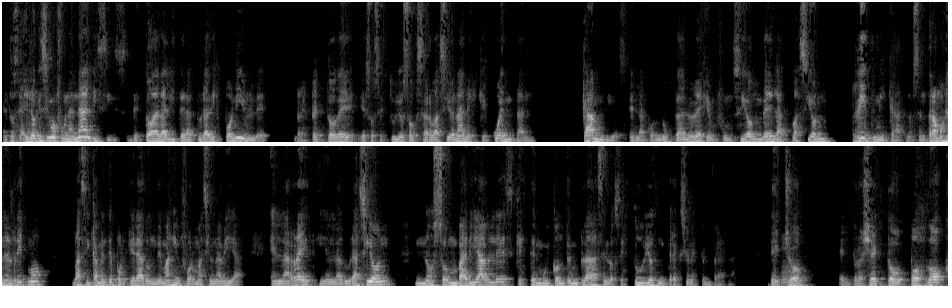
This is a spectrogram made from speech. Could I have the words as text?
Entonces ahí lo que hicimos fue un análisis de toda la literatura disponible respecto de esos estudios observacionales que cuentan cambios en la conducta del bebé en función de la actuación rítmica. Nos centramos en el ritmo básicamente porque era donde más información había. En la rate y en la duración no son variables que estén muy contempladas en los estudios de interacciones tempranas. De hecho, el proyecto postdoc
